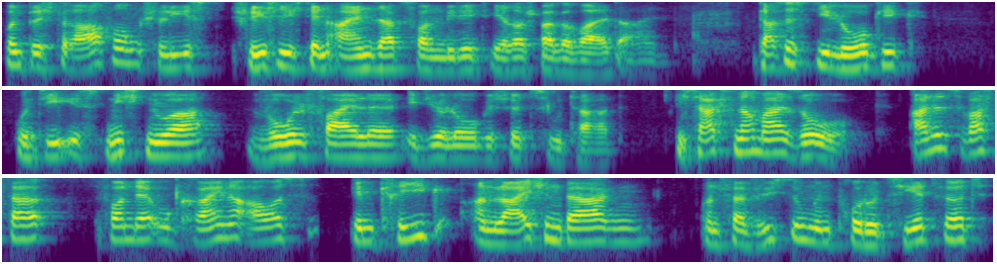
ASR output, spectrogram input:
und Bestrafung schließt schließlich den Einsatz von militärischer Gewalt ein. Das ist die Logik und die ist nicht nur wohlfeile ideologische Zutat. Ich sage es nochmal so. Alles, was da von der Ukraine aus im Krieg an Leichenbergen und Verwüstungen produziert wird,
